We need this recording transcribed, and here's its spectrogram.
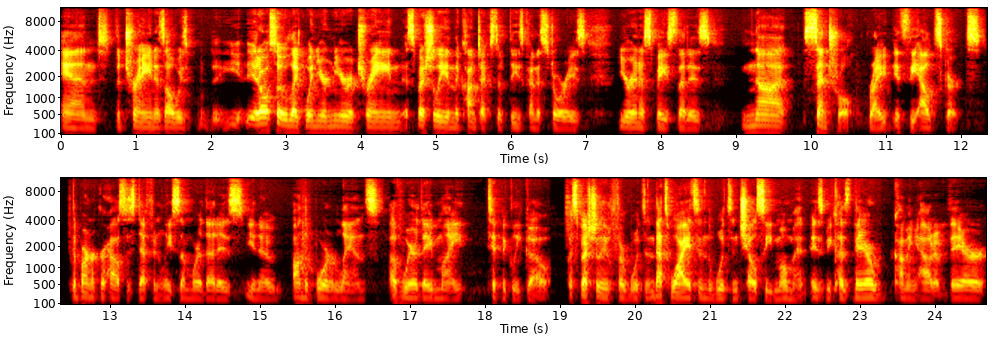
And the train is always it also like when you're near a train, especially in the context of these kind of stories, you're in a space that is not central, right? It's the outskirts. The Barnaker house is definitely somewhere that is, you know, on the borderlands of where they might typically go, especially for Woods. And that's why it's in the Woods and Chelsea moment, is because they're coming out of their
